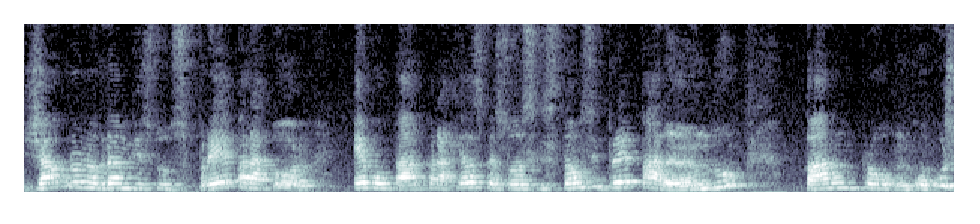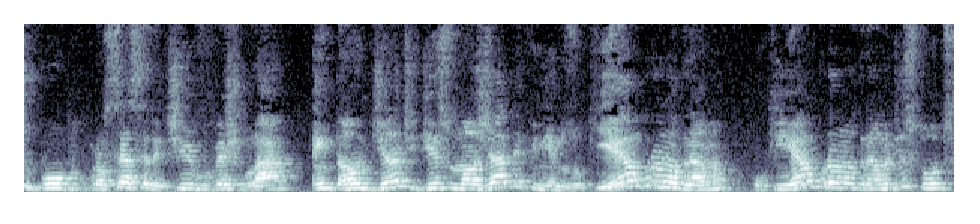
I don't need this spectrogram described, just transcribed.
Já o cronograma de estudos preparatório é voltado para aquelas pessoas que estão se preparando para um, um, concurso público, processo seletivo, vestibular. Então, diante disso, nós já definimos o que é o cronograma, o que é um cronograma de estudos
